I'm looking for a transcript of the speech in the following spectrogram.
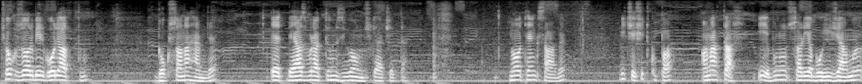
Çok zor bir gol attım. 90'a hem de. Evet beyaz bıraktığımız iyi olmuş gerçekten. No thanks abi. Bir çeşit kupa. Anahtar. İyi bunu sarıya boyayacağımı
